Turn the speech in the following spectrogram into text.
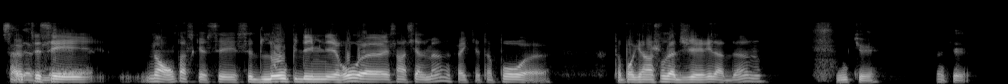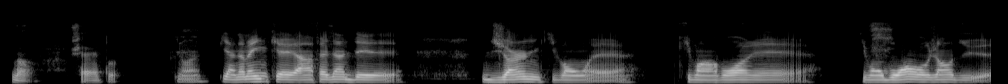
Ça Euh, devenait-. Non, parce que c'est de l'eau puis des minéraux, euh, essentiellement. Fait que t'as pas... euh, t'as pas grand-chose à digérer là-dedans, là. OK. OK. Non, je savais pas. Ouais. Puis il y en a même qu'en faisant de, du jeûne qui vont euh, qui vont avoir euh, qui vont boire genre du, euh,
